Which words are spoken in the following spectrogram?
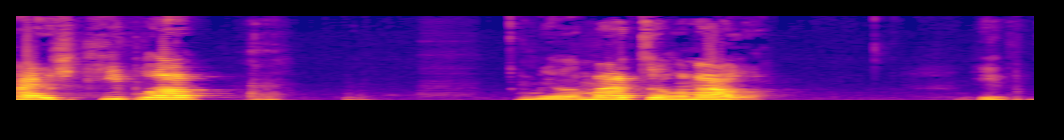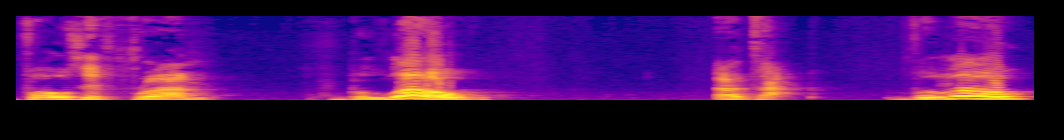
Hayash Kipla Milamata Lamala. He folds it from below on top. Below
